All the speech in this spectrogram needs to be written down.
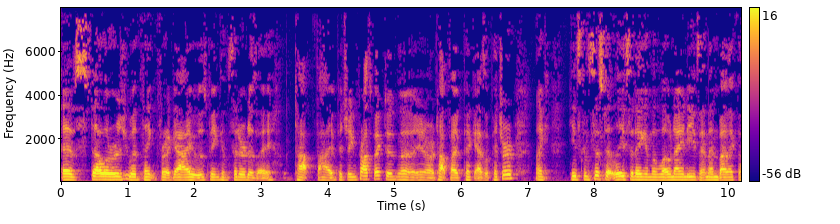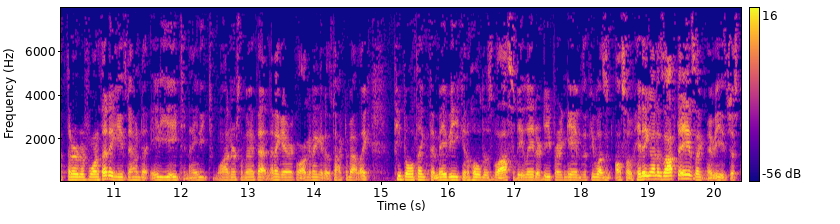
as stellar as you would think for a guy who is being considered as a top five pitching prospect and uh, you know a top five pick as a pitcher. Like he's consistently sitting in the low 90s, and then by like the third or fourth inning, he's down to 88 to 91 or something like that. And I think Eric Longenhagen has talked about like people think that maybe he could hold his velocity later, deeper in games if he wasn't also hitting on his off days. Like maybe he's just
